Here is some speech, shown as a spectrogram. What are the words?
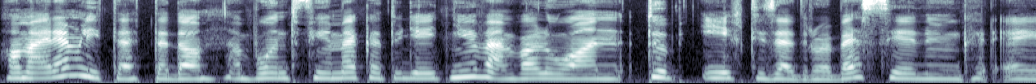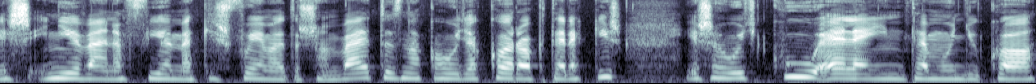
Ha már említetted a, a Bond filmeket, ugye itt nyilvánvalóan több évtizedről beszélünk, és nyilván a filmek is folyamatosan változnak, ahogy a karakterek is, és ahogy Q eleinte mondjuk a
